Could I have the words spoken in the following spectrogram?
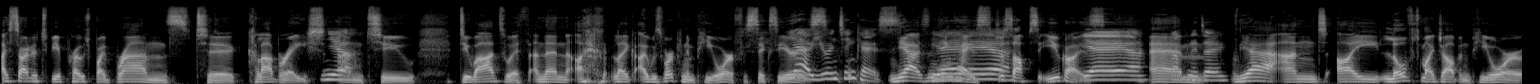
I started to be approached by brands to collaborate yeah. and to do ads with. And then I like I was working in PR for six years. Yeah, you were in Thinkhouse. Yeah, I was in yeah, Thinkhouse, just opposite you guys. Yeah, yeah, um, Back in the day. Yeah, and I loved my job in PR.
